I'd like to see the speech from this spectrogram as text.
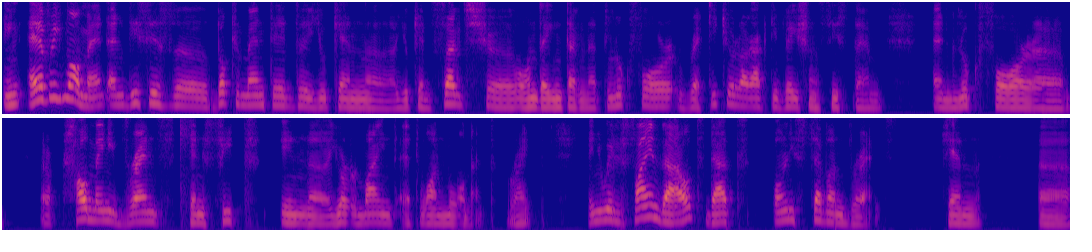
In every moment, and this is uh, documented, uh, you can you can search on the internet, look for reticular activation system, and look for how many brands can fit in your mind at one moment, right? and you will find out that only seven brands can uh,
